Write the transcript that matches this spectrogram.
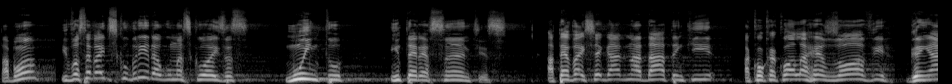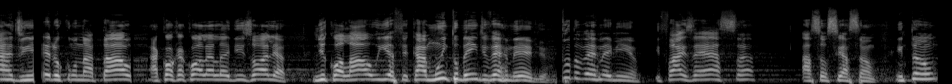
tá bom? E você vai descobrir algumas coisas muito interessantes. Até vai chegar na data em que a Coca-Cola resolve ganhar dinheiro com o Natal. A Coca-Cola ela diz: "Olha, Nicolau ia ficar muito bem de vermelho, tudo vermelhinho". E faz essa associação. Então,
